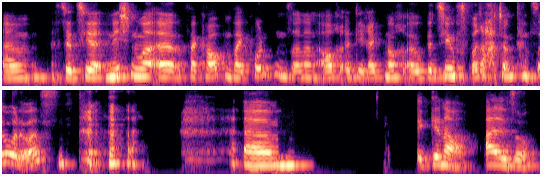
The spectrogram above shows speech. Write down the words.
Ähm, ist jetzt hier nicht nur äh, Verkaufen bei Kunden, sondern auch äh, direkt noch äh, Beziehungsberatung dazu, oder was? ähm, genau, also.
